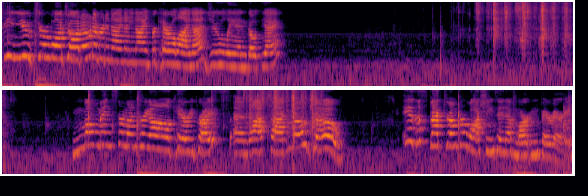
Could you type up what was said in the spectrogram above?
Future Watch Auto number to 999 for Carolina, Julien Gauthier. Moments for Montreal, Carey Price. And last pack, Mojo is a Spectrum for Washington of Martin Fehervary.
